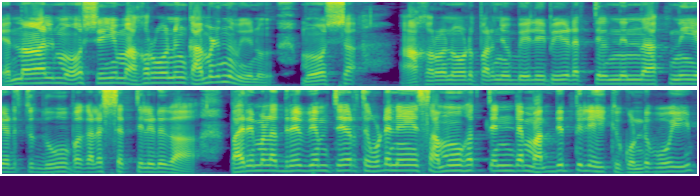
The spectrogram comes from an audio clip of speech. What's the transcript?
എന്നാൽ മോശയും അഹ്റോനും കമിഴ്ന്നു വീണു. മോശ അഹ്റോനോട് പറഞ്ഞു ബലിപീഠത്തിൽ നിന്ന് അഗ്നി എടുത്ത് ധൂപകലശത്തിലിടുക. പരിമളദ്രവ്യം ചേർത്ത് ഉടനെ സമൂഹത്തിന്റെ മദ്യത്തിലേക്ക് കൊണ്ടുപോയി.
